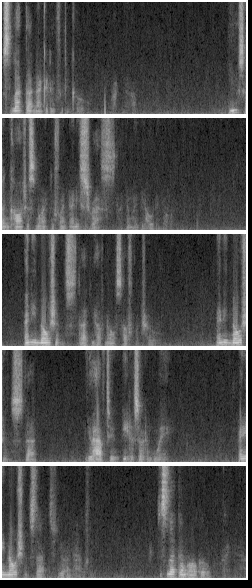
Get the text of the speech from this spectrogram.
Just let that negativity go right now. Use your unconscious mind to find any stress that you may be holding on. Any notions that you have no self-control. Any notions that you have to eat a certain way. Any notions that you're unhealthy. Just let them all go right now.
